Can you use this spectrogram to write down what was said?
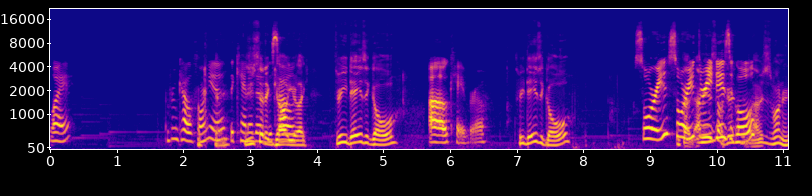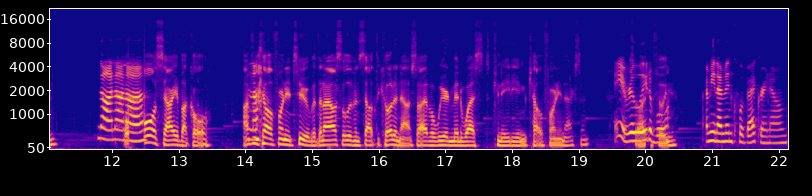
why? I'm from California, the Canada you said ago. You're like three days ago. oh, okay, bro. Three days ago. Sorry, sorry. I mean, three days ago. I was just wondering. No, no, no. Oh, oh sorry, Buckle. I'm from California too, but then I also live in South Dakota now, so I have a weird Midwest Canadian Californian accent. Hey, So I relatable. I mean, I'm in Quebec right now.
